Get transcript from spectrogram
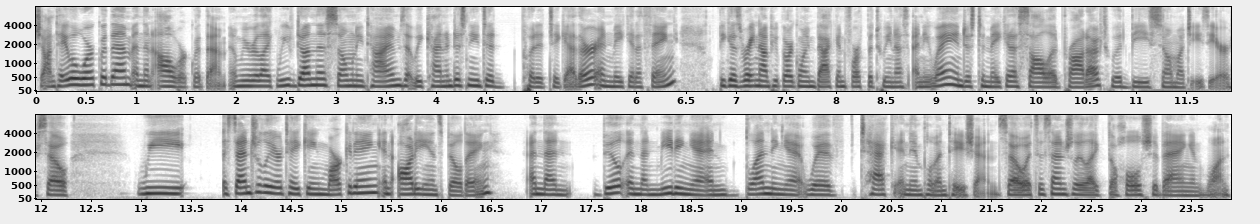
Shantae will work with them and then I'll work with them. And we were like, we've done this so many times that we kind of just need to put it together and make it a thing because right now people are going back and forth between us anyway. And just to make it a solid product would be so much easier. So we essentially are taking marketing and audience building and then built and then meeting it and blending it with tech and implementation. So it's essentially like the whole shebang in one.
